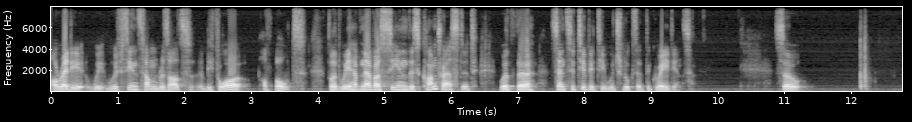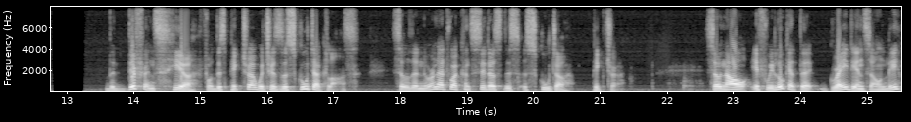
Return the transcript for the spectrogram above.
already we, we've seen some results before of boats, but we have never seen this contrasted with the sensitivity, which looks at the gradients. So the difference here for this picture, which is the scooter class. So the neural network considers this a scooter picture. So now if we look at the gradients only,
